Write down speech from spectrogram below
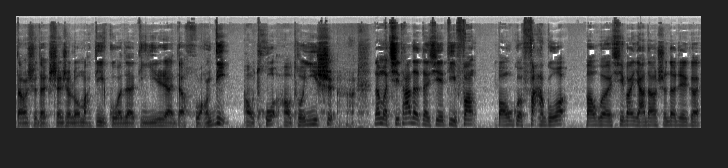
当时的神圣罗马帝国的第一任的皇帝奥托奥托一世啊。那么其他的那些地方，包括法国。包括西班牙当时的这个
